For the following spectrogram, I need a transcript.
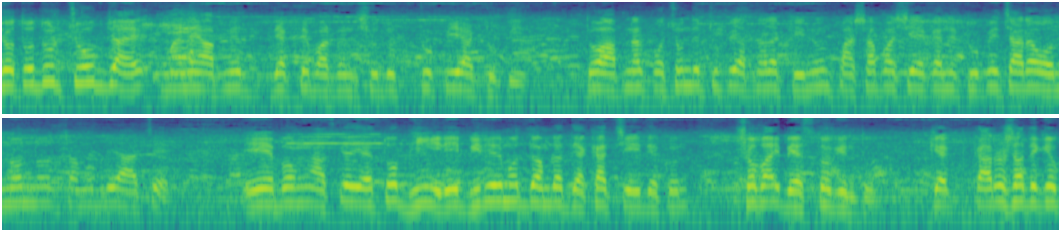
যতদূর চোখ যায় মানে আপনি দেখতে পারবেন শুধু টুপি আর টুপি। তো আপনার পছন্দের টুপি আপনারা কিনুন, পাশাপাশি এখানে টুপি ছাড়াও অন্য অন্য সামগ্রী আছে। এবং আজকে এত ভিড়, এই ভিড়ের মধ্যে আমরা দেখাচ্ছি, এই দেখুন, সবাই ব্যস্ত কিন্তু। কারোর সাথে কেউ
